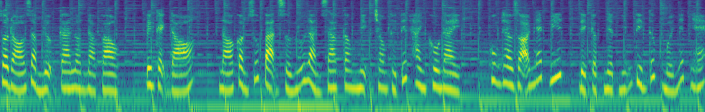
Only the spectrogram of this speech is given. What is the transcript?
do đó giảm lượng calo nạp vào. Bên cạnh đó, nó còn giúp bạn sở hữu làn da căng mịn trong thời tiết hanh khô này. Cùng theo dõi Netbeat để cập nhật những tin tức mới nhất nhé!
